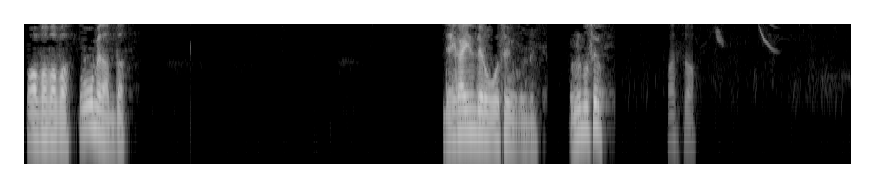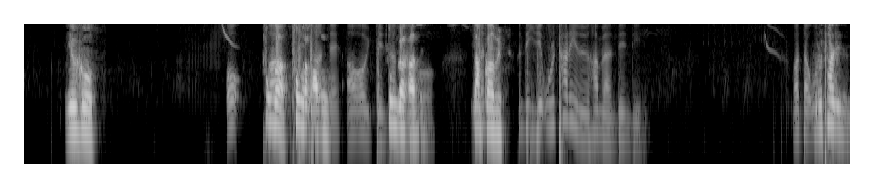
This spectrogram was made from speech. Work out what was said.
와봐봐봐. 오면 안다. 내가 있는 대로 오세요, 얼른. 얼른 오세요. 왔어. 이거, 어? 통과, 아, 통과 가능. 아, 어, 괜찮아. 통과 가능. 야, 쌉 가능. 근데 이제 울타리는 하면 안 된디. 맞다. 울타리, 울타리는,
